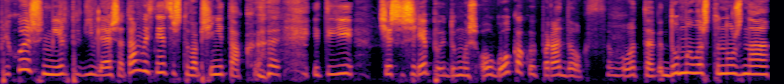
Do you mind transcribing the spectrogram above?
приходишь в мир, предъявляешь, а там выясняется, что вообще не так. И ты чешешь репу и думаешь, ого, какой парадокс. Вот. Думала, что нужно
